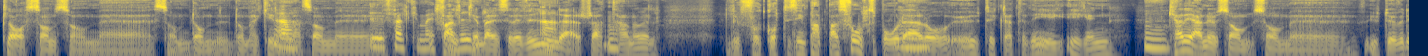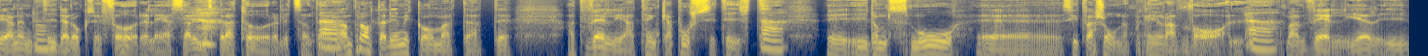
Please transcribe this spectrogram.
Claesson som, eh, som de, de här killarna Ja, som eh, I Falkenbergs revy. Falkenbergsrevyn Ja. Mm. där. Så att han har väl fått gått i sin pappas fotspår Mm. där och utvecklat en e- egen karriär nu som, som eh, utöver det jag nämnde Mm. tidigare också är föreläsare, inspiratör och lite sånt där. Han pratade ju mycket om att, att, eh, att välja att tänka positivt Ja. eh, i de små eh, situationerna, att man kan göra val. Att man väljer i,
